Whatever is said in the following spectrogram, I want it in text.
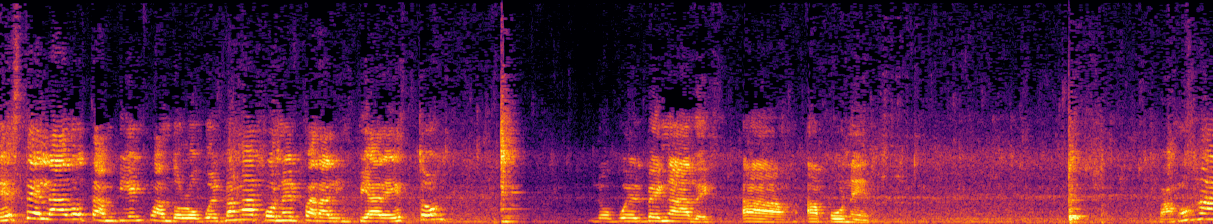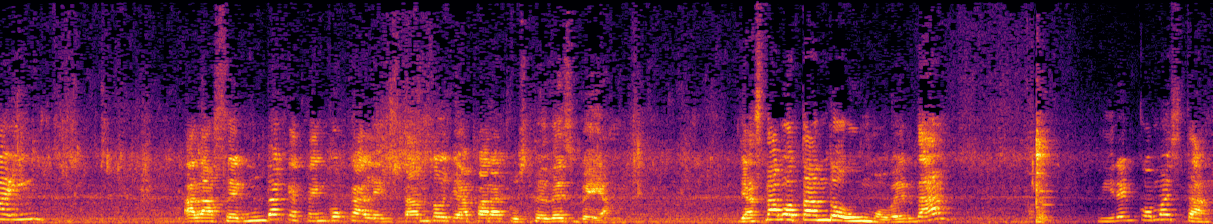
Este lado también, cuando lo vuelvan a poner para limpiar esto, lo vuelven a, a poner. Vamos a ir a la segunda que tengo calentando ya para que ustedes vean. Ya está botando humo, ¿verdad? Miren cómo está.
